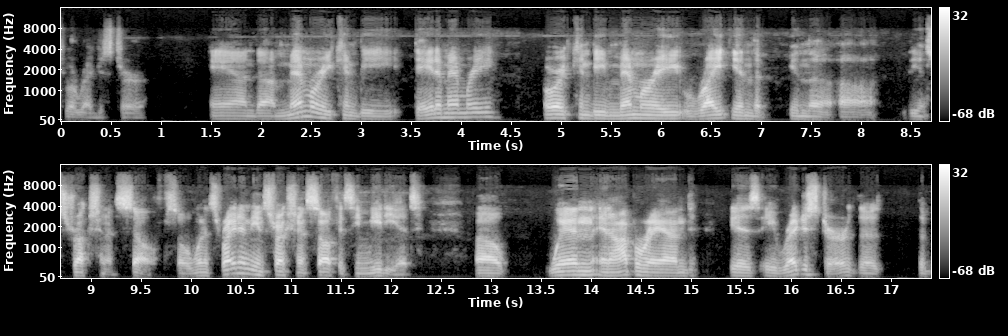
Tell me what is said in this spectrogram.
to a register and uh, memory can be data memory, or it can be memory right in the in the uh, the instruction itself. So when it's right in the instruction itself, it's immediate. Uh, when an operand is a register, the the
